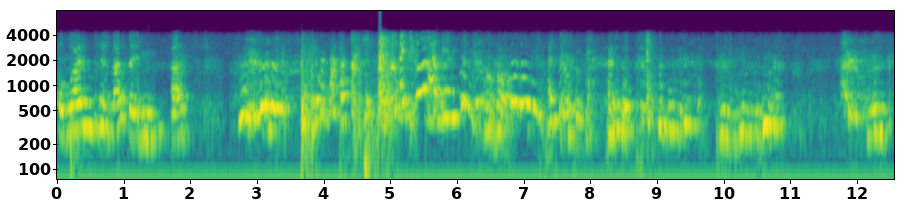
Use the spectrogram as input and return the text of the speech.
A one to nothing. Us. I feel so bad.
